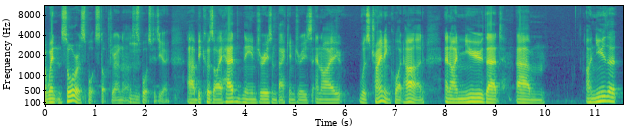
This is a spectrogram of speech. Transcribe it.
went and saw a sports doctor and a sports physio uh, because I had knee injuries and back injuries, and I was training quite hard, and I knew that um, I knew that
